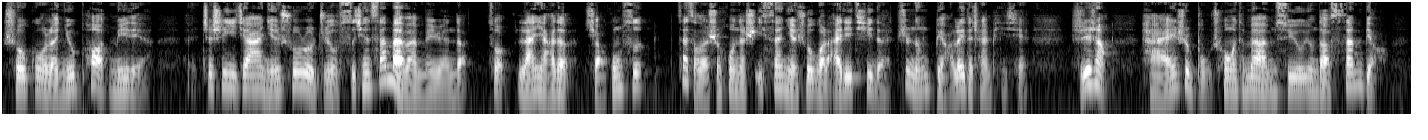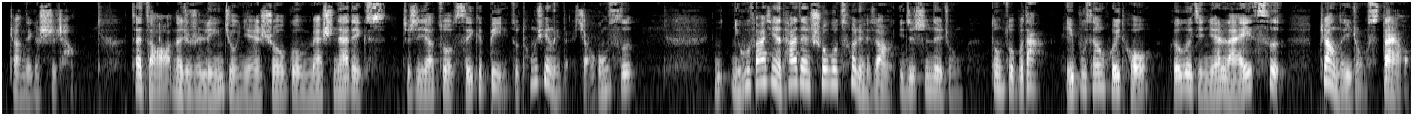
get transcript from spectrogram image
收购了 Newport Media，这是一家年收入只有四千三百万美元的做蓝牙的小公司。再早的时候呢，是一三年收购了 IDT 的智能表类的产品线，实际上还是补充了他们 MCU 用到三表这样的一个市场。再早，那就是零九年收购 Meshnetics，这是一家做 Zigbee 做通讯类的小公司。你你会发现，他在收购策略上一直是那种。动作不大，一步三回头，隔个几年来一次，这样的一种 style，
